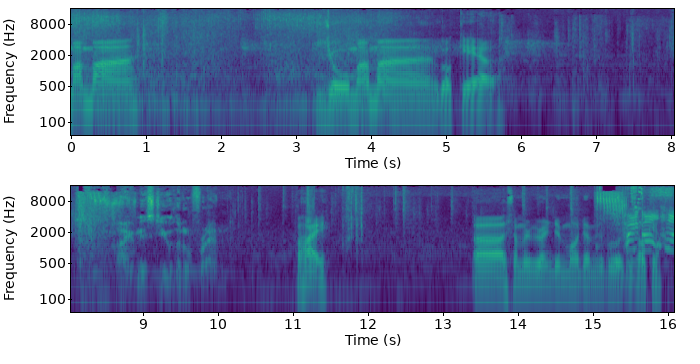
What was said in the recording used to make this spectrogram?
mama. Yo mama. Gokil. I've missed you, little friend. Oh hi. Uh, someone running the modem the building. Okay.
